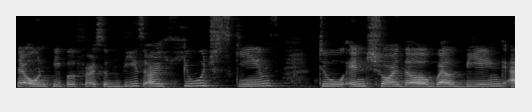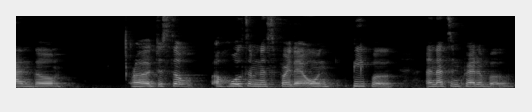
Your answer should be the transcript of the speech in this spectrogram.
their own people first. So these are huge schemes to ensure the well-being and the uh, just the wholesomeness for their own people, and that's incredible.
